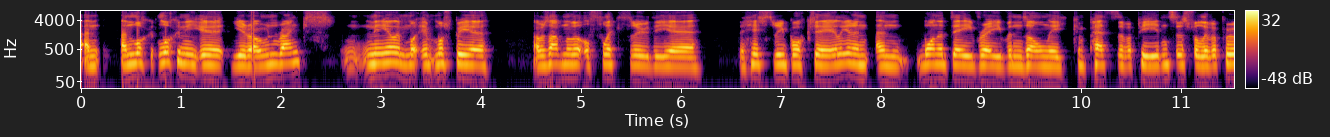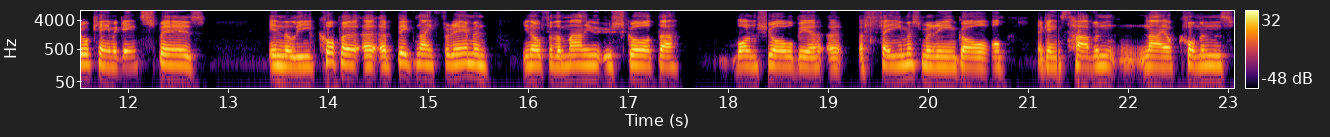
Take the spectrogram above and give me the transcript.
And and look looking at your, your own ranks, Neil, it, it must be a. I was having a little flick through the uh, the history books earlier, and, and one of Dave Raven's only competitive appearances for Liverpool came against Spurs in the League Cup. A, a, a big night for him, and you know for the man who, who scored that, what I'm sure will be a, a, a famous Marine goal against Havant, Niall Cummins.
